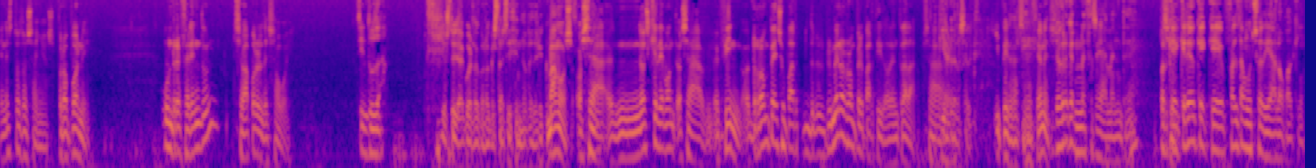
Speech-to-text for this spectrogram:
en estos dos años, propone un referéndum, se va por el desagüe. Sin duda. Yo estoy de acuerdo con lo que estás diciendo, Federico. Vamos, o sea, no es que le monte, o sea, en fin, rompe su par- primero rompe el partido de entrada, o sea, Y pierde las elecciones. y pierde las elecciones. Yo creo que no necesariamente, ¿eh? Porque creo que, que falta mucho diálogo aquí.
